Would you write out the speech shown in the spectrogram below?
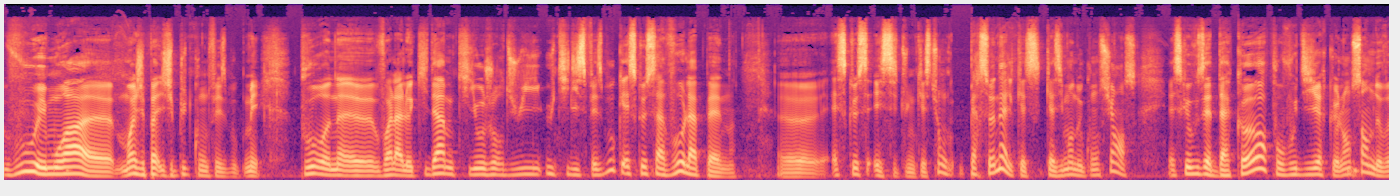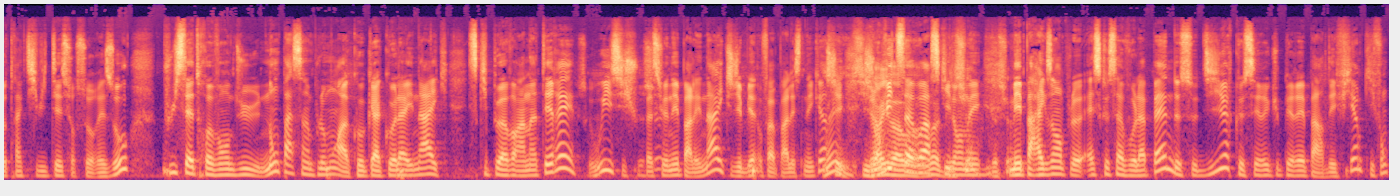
vous et moi, euh, moi, j'ai pas, j'ai plus de compte Facebook. Mais pour euh, voilà le Kidam qui aujourd'hui utilise Facebook, est-ce que ça vaut la peine? Euh, Est-ce que et c'est une question personnelle, quasiment de conscience. Est-ce que vous êtes d'accord pour vous dire que l'ensemble de votre activité sur ce réseau puisse être vendue non pas simplement à Coca-Cola et Nike, ce qui peut avoir un intérêt? Parce que oui, si je suis passionné par les Nike, j'ai bien, enfin par les sneakers, j'ai envie de savoir ce qu'il en est. Mais par exemple, est-ce que ça vaut la peine de se dire que c'est récupéré par des firmes qui font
